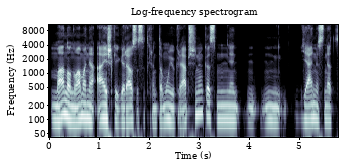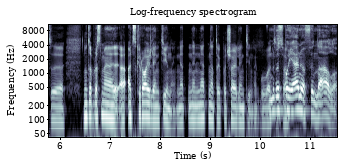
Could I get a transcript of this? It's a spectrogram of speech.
mano nuomonė, aiškiai geriausias atkrintamųjų krepšininkas, ne, Janis net, nu, ta prasme, atskiroji lentynai, net, net, net ne toj pačioj lentynai buvo. Nu, bet tiesiog... po Janio finalo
